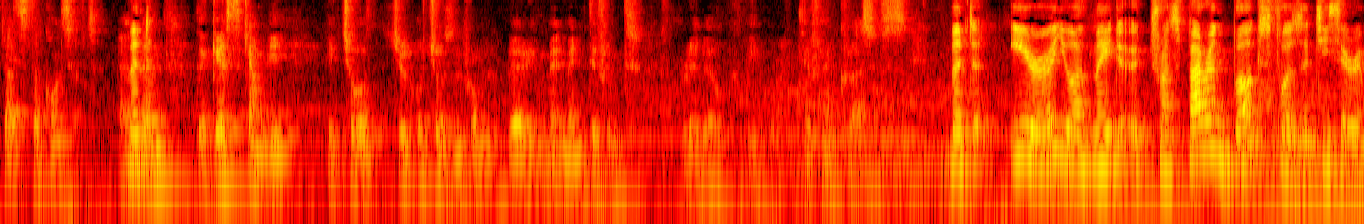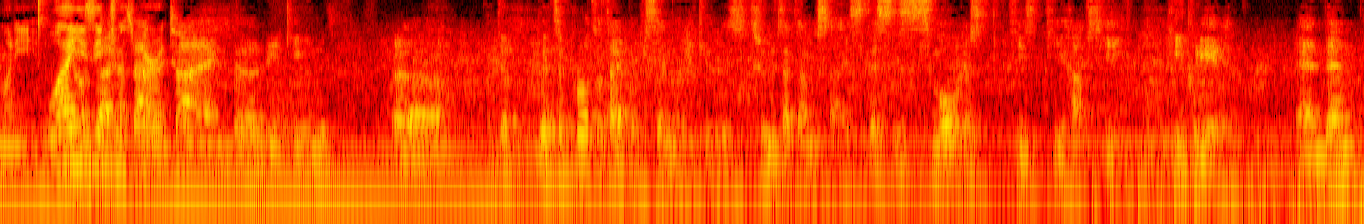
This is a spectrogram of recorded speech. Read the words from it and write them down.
That's the concept. And But- then the guest can be cho- cho- chosen from very many different level people, different classes. But here you have made a transparent box for the tea ceremony. Why No, is it transparent? That time the Rikyu, uh, the, there's a prototype of Rikyu with two tatami size. This is smallest tea, tea house he, he created. And then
